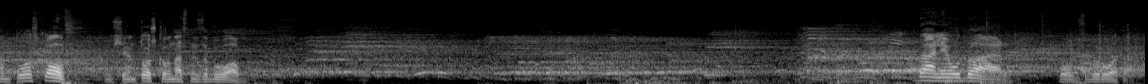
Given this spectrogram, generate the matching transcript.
Антошков. Ще Антошков нас не забував. Далі удар. Повз ворота.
